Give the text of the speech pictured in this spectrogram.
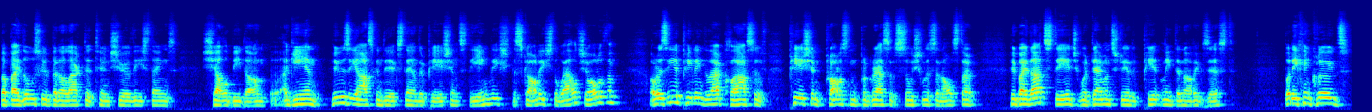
but by those who have been elected to ensure these things shall be done. Again, who is he asking to extend their patience? The English, the Scottish, the Welsh, all of them? Or is he appealing to that class of patient Protestant progressive socialists in Ulster who by that stage were demonstrated patently did not exist? But he concludes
